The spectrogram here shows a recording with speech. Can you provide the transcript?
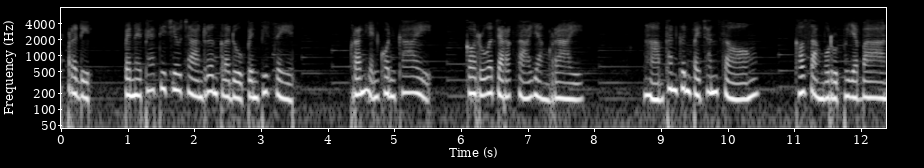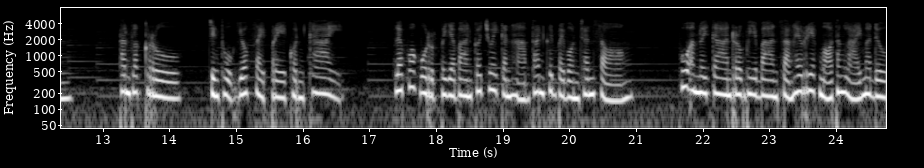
ทย์ประดิษฐ์ เป็นนายแพทย์ที่เชี่ยวชาญเรื่องกระดูกเป็นพิเศษ ครั้นเห็นคนไข้ ก็รู้ว่าจะรักษาอย่างไร หามท่านขึ้นไปชั้นสอง เขาสั่งบุรุษพยาบาล ท่านพระครูจึงถูกยกใส่เปรคนไข้ และพวกบุรุษพยาบาลก็ช่วยกันหามท่านขึ้นไปบนชั้นสอง ผู้อำนวยการโรงพยาบาลสั่งให้เรียกหมอทั้งหลายมาดู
